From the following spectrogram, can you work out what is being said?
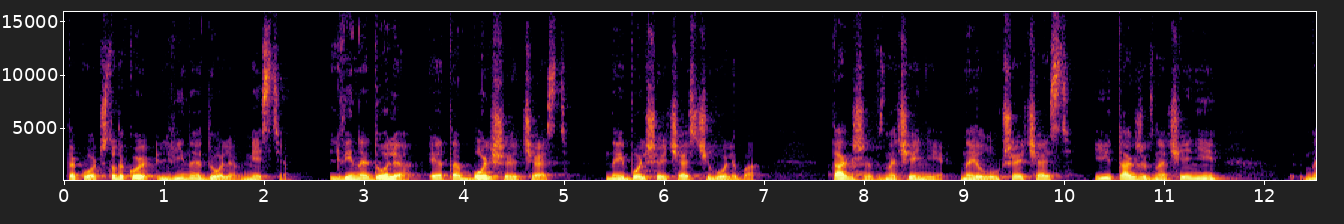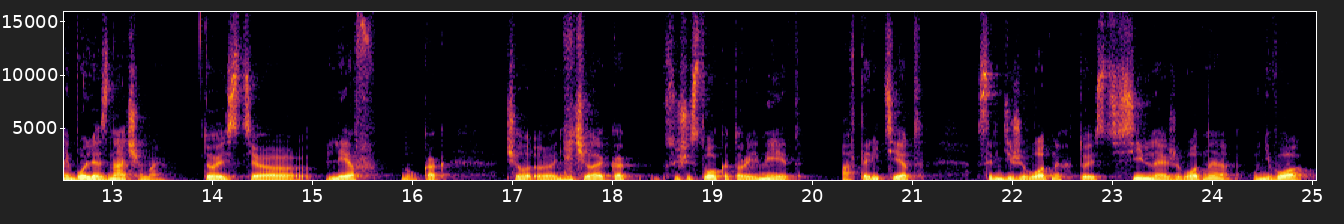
Так вот, что такое львиная доля вместе? Львиная доля – это большая часть, наибольшая часть чего-либо. Также в значении наилучшая часть и также в значении наиболее значимая. То есть э, лев, ну, как чел, э, не человек, как существо, которое имеет авторитет среди животных, то есть сильное животное, у него,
